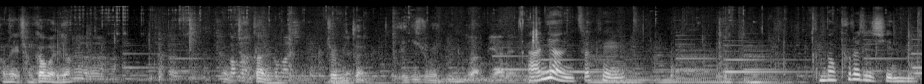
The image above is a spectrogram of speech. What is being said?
감독님 잠깐만요. 형, 잠깐 좀 이따 얘기 좀 해. 야, 미안해. 아니야, 이렇게 금방 풀어질 수 있는. 거.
